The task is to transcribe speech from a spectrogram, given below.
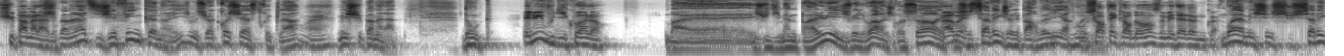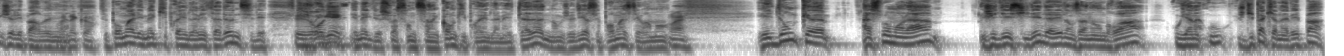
Je suis pas malade. je suis pas malade, si j'ai fait une connerie, je me suis accroché à ce truc-là, Ouais. mais je suis pas malade. Donc, Et lui, il vous dit quoi alors? Bah, euh, je lui dis même pas à lui, je vais le voir et je ressors, et Ah puis ouais. je savais que j'allais pas revenir. Vous quoi. sortez avec l'ordonnance de méthadone, quoi. Ouais, mais je, je savais que j'allais pas revenir. Ouais, d'accord. c'est pour moi, les mecs qui prenaient de la méthadone, c'est des, C'est des des mecs de 65 ans qui prenaient de la méthadone. Donc, je veux dire, c'est pour moi, c'était vraiment, Ouais. Et donc, euh, à ce moment-là, j'ai décidé d'aller dans un endroit où il y en a, où, je dis pas qu'il y en avait pas,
